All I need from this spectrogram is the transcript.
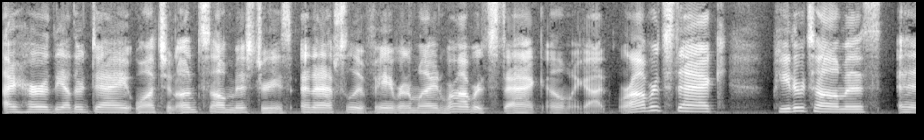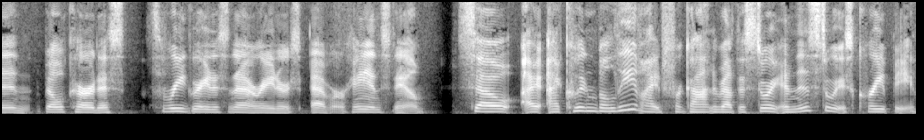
I heard the other day watching Unsolved Mysteries, an absolute favorite of mine, Robert Stack. Oh my God. Robert Stack, Peter Thomas, and Bill Kurtis, three greatest narrators ever, hands down. So I, I couldn't believe I had forgotten about this story. And this story is creepy.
